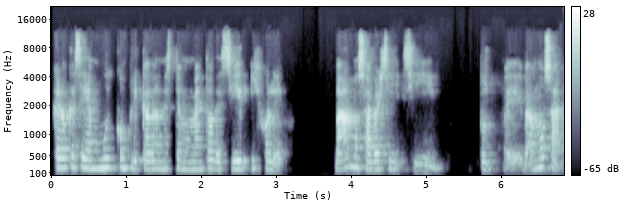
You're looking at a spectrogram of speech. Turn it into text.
creo que sería muy complicado en este momento decir, híjole, vamos a ver si, si pues, eh, vamos a,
